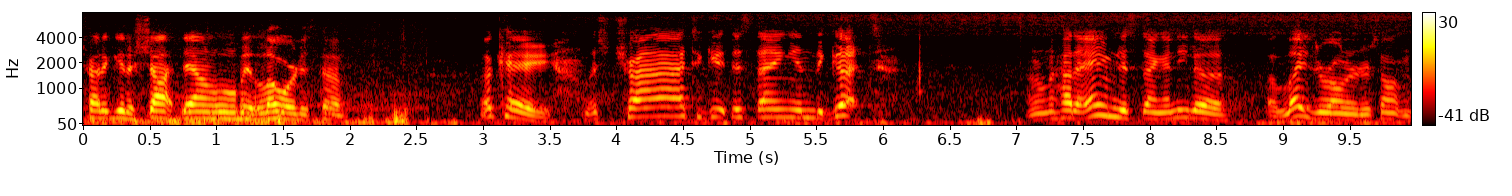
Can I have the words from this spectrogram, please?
try to get a shot down a little bit lower this time. Okay, let's try to get this thing in the gut. I don't know how to aim this thing. I need a a laser on it or something.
